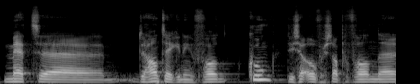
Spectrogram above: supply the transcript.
met eh, de handtekening van Koen. Die zou overstappen van eh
